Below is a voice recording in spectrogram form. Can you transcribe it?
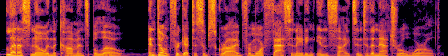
Let us know in the comments below, and don't forget to subscribe for more fascinating insights into the natural world.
